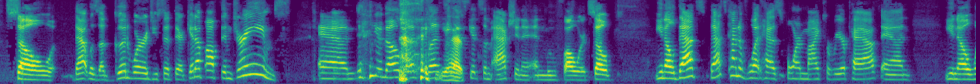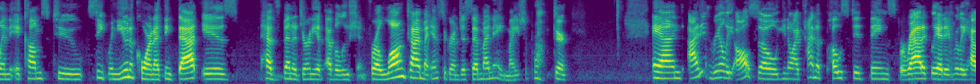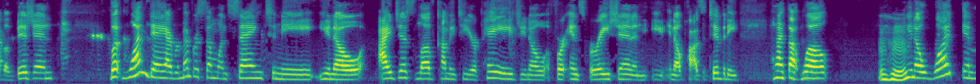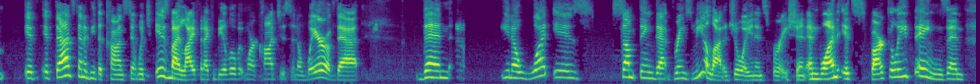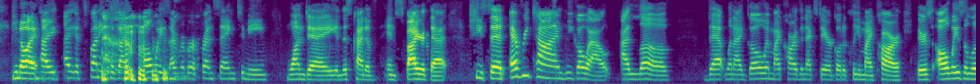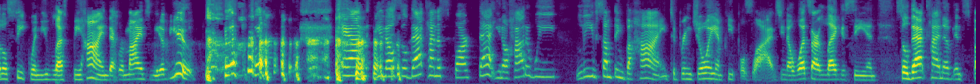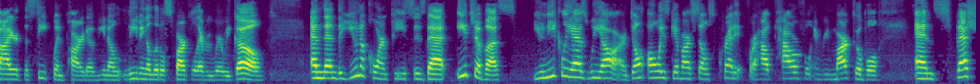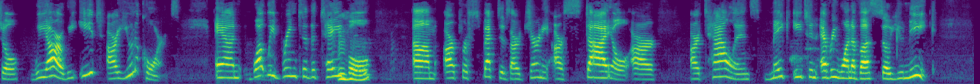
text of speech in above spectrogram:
So that was a good word you said there. Get up off them dreams and you know let's let's, yes. let's get some action and, and move forward. So you know that's that's kind of what has formed my career path. And you know when it comes to sequin unicorn i think that is has been a journey of evolution. For a long time my instagram just said my name Myisha Procter. And i didn't really also you know i kind of posted things sporadically. I didn't really have a vision but one day I remember someone saying to me, you know, I just love coming to your page, you know, for inspiration and you know positivity. And I thought, mm-hmm. well, mm-hmm. you know, what am if if that's going to be the constant, which is my life, and I can be a little bit more conscious and aware of that, then you know, what is something that brings me a lot of joy and inspiration. And one, it's sparkly things. And, you know, I, I, I it's funny because I always, I remember a friend saying to me one day, and this kind of inspired that. She said, every time we go out, I love that when I go in my car the next day or go to clean my car, there's always a little sequin you've left behind that reminds me of you. and, you know, so that kind of sparked that. You know, how do we leave something behind to bring joy in people's lives you know what's our legacy? And so that kind of inspired the sequin part of you know leaving a little sparkle everywhere we go. And then the unicorn piece is that each of us uniquely as we are don't always give ourselves credit for how powerful and remarkable and special we are. We each are unicorns. And what we bring to the table mm-hmm um, our perspectives, our journey, our style, our our talents make each and every one of us so unique.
